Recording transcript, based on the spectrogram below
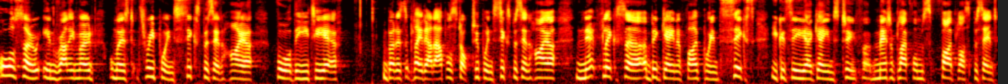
also in rally mode, almost 3.6% higher for the ETF. But as it played out, Apple stock 2.6% higher. Netflix, uh, a big gain of 5.6. You could see uh, gains too for Meta platforms, 5 plus percent.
